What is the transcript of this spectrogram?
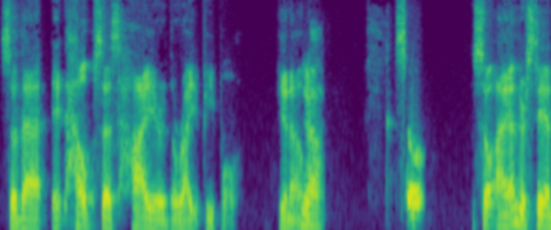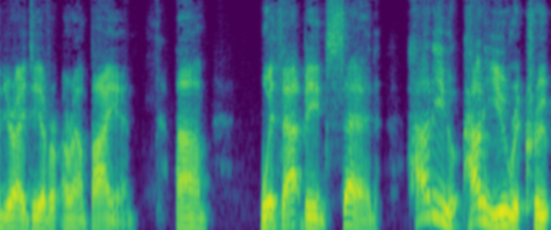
so that it helps us hire the right people. You know. Yeah. So, so I understand your idea of, around buy-in. Um, with that being said, how do you how do you recruit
